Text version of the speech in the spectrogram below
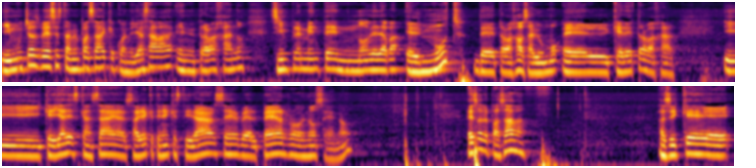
Y muchas veces también pasaba que cuando ya estaba en, trabajando, simplemente no le daba el mood de trabajar, o sea, el, el querer trabajar. Y quería descansar, sabía que tenía que estirarse, ver al perro, no sé, ¿no? Eso le pasaba. Así que,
